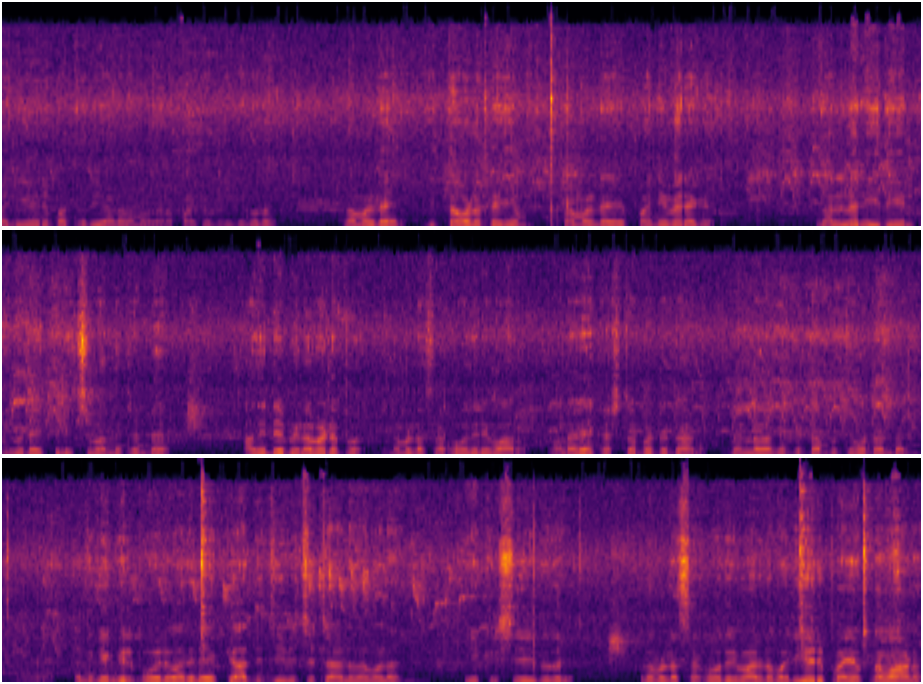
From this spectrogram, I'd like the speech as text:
വലിയൊരു പദ്ധതിയാണ് നമ്മൾ നടപ്പാക്കിക്കൊണ്ടിരിക്കുന്നത്. നമ്മളുടെ ഇത്തവണത്തെയും നമ്മളുടെ പനിവരക് നല്ല രീതിയിൽ ഇവിടെ കിളിച്ചു വന്നിട്ടുണ്ട്. അതിന്റെ വിളവെടുപ്പ് നമ്മുടെ സഹോദരിമാർ വളരെ കഷ്ടപ്പെട്ടിട്ടാണ്. വെള്ളമൊക്കെ കിട്ടാൻ ബുദ്ധിമുട്ടുണ്ട്. എന്നെങ്കിൽ പോലും അതിനെയൊക്കെ അതിജീവിച്ചിട്ടാണ് നമ്മൾ ഈ കൃഷി ചെയ്തത്. നമ്മുടെ സഹോദരിമാരുടെ വലിയൊരു പ്രയത്നമാണ്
